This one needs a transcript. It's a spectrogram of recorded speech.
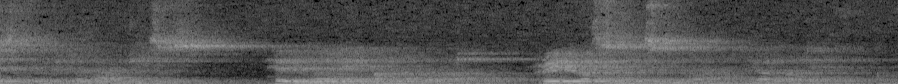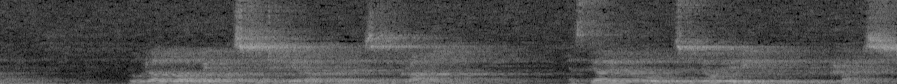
is the fruit of thy womb, Jesus. Holy Mary, Mother of God, pray for us sinners now and at the hour of our death. Lord our God, we ask you to hear our prayers and to grant them, as they are in accordance with your holy will, Christ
